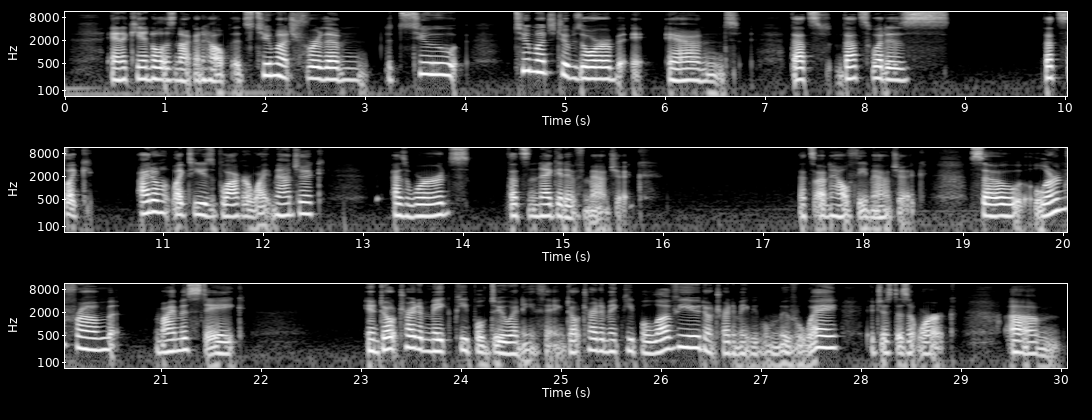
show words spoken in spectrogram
And a candle is not going to help. It's too much for them. It's too too much to absorb and that's that's what is that's like I don't like to use black or white magic as words. That's negative magic. That's unhealthy magic. So learn from my mistake and don't try to make people do anything. Don't try to make people love you. Don't try to make people move away. It just doesn't work. Um,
